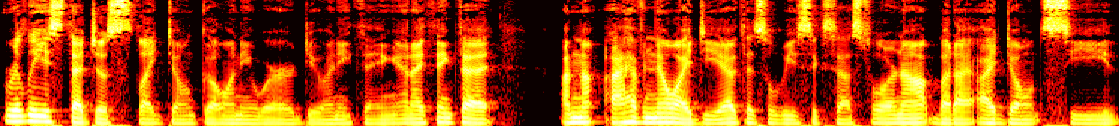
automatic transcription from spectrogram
released that just like don't go anywhere or do anything. And I think that I'm not. I have no idea if this will be successful or not. But I, I don't see.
